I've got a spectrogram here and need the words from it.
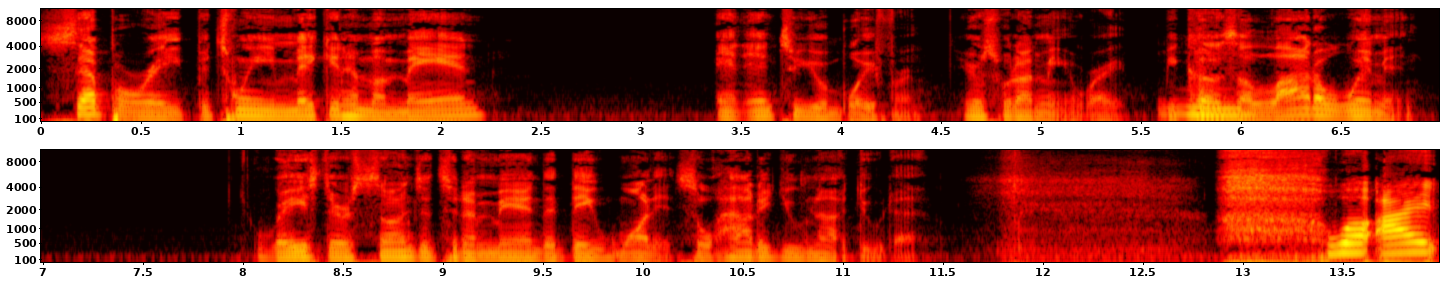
separate between making him a man and into your boyfriend? Here's what I mean, right? Because mm-hmm. a lot of women raise their sons into the man that they wanted. So how do you not do that? Well, I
